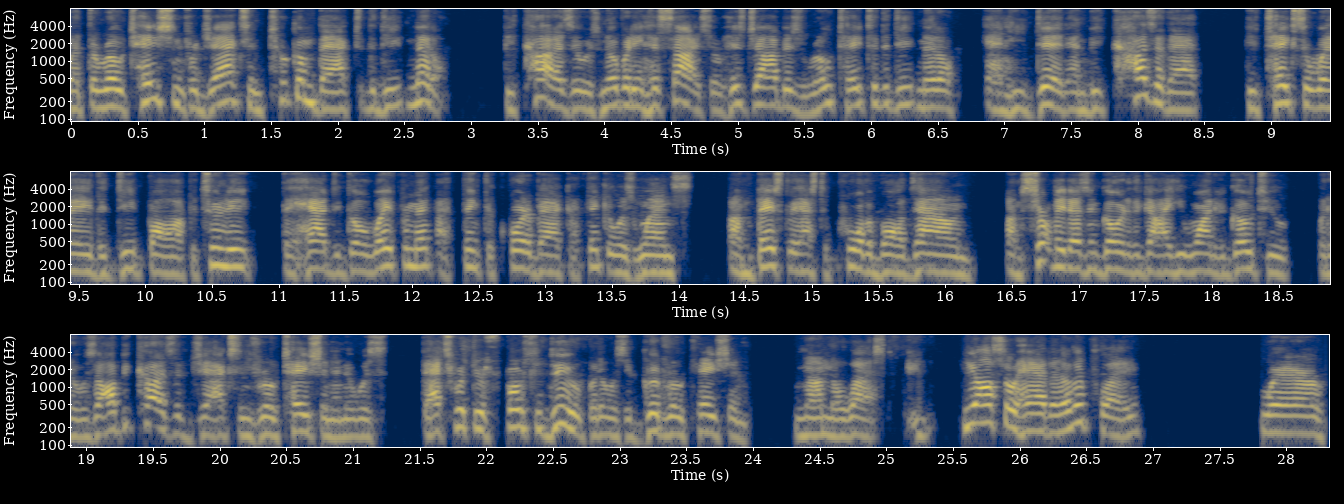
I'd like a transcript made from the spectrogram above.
But the rotation for Jackson took him back to the deep middle because there was nobody in his side. So his job is rotate to the deep middle, and he did. And because of that, he takes away the deep ball opportunity. They had to go away from it. I think the quarterback, I think it was Wentz, um, basically has to pull the ball down um, certainly doesn't go to the guy he wanted to go to, but it was all because of Jackson's rotation. And it was that's what they're supposed to do, but it was a good rotation nonetheless. He also had another play where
